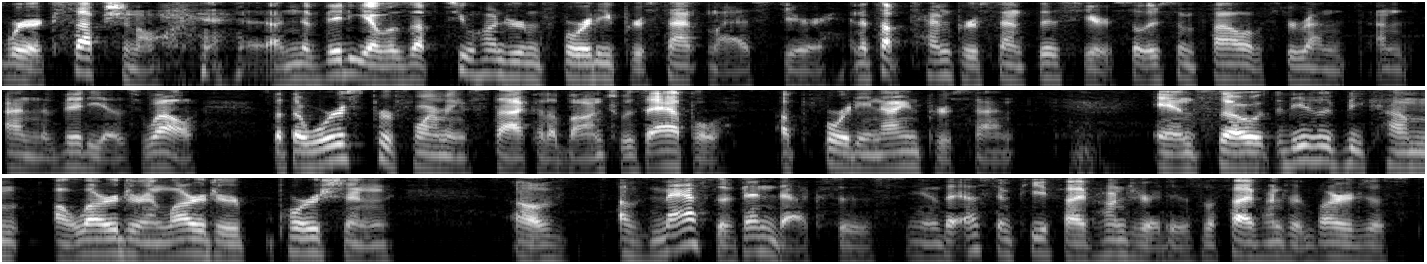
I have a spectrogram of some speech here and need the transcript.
were exceptional. Nvidia was up 240% last year, and it's up 10% this year. So there's some follow through on, on, on Nvidia as well. But the worst performing stock of the bunch was Apple, up 49%. And so these have become a larger and larger portion of, of massive indexes. You know, the S&P 500 is the 500 largest,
